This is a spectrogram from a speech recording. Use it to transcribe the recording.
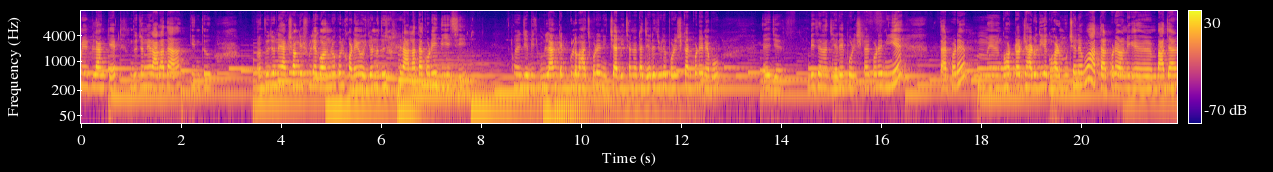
মেয়ের ব্ল্যাঙ্কেট দুজনের আলাদা, কিন্তু দুজনে একসঙ্গে শুলে গন্ডগোল করে, ওই জন্য দুজনের আলাদা করেই দিয়েছি। যে ব্ল্যাঙ্কেটগুলো ভাজ করে নিচ্ছি আর বিছানাটা ঝেড়ে ঝুড়ে পরিষ্কার করে নেব। এই যে বিছানা ঝেড়ে পরিষ্কার করে নিয়ে তারপরে ঘরটর ঝাড়ু দিয়ে ঘর মুছে নেব। আর তারপরে অনেক বাজার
